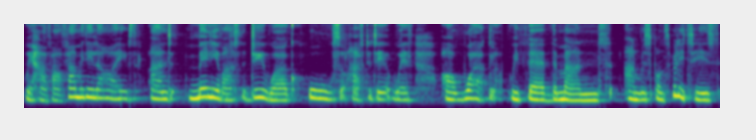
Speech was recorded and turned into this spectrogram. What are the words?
we have our family lives, and many of us that do work also have to deal with our work life, with their demands and responsibilities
